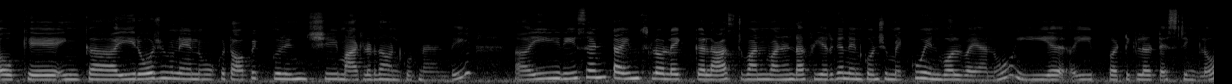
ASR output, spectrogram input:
ఓకే. ఇంకా ఈరోజు నేను ఒక టాపిక్ గురించి మాట్లాడదాం అనుకుంటున్నానండి. ఈ రీసెంట్ టైమ్స్లో like last one one and half ఇయర్గా నేను కొంచెం ఎక్కువ ఇన్వాల్వ్ అయ్యాను ఈ ఈ పర్టికులర్ టెస్టింగ్లో.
